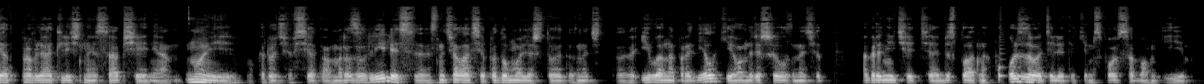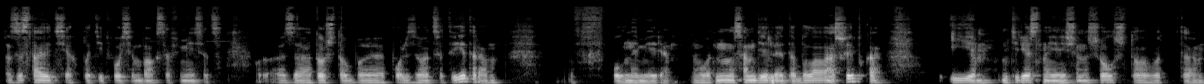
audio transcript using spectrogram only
отправлять личные сообщения. Ну и, короче, все там разозлились. Сначала все подумали, что это, значит, Ила на проделке, и он решил, значит, ограничить бесплатных пользователей таким способом и заставить всех платить 8 баксов в месяц э, за то, чтобы пользоваться Твиттером в полной мере. Вот. Но на самом деле это была ошибка. И интересно, я еще нашел, что вот э,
